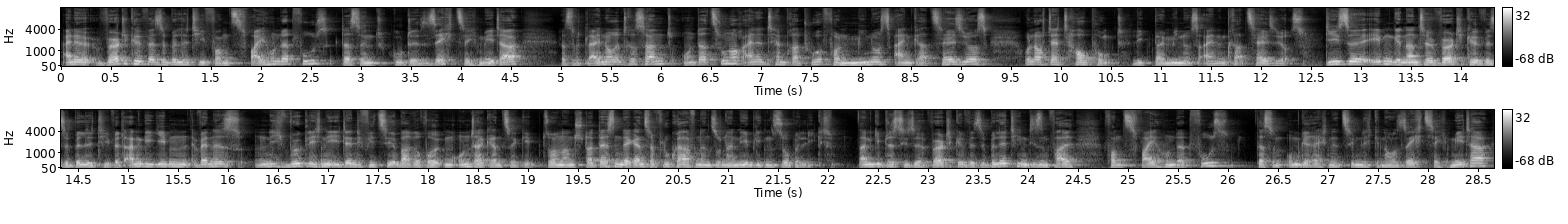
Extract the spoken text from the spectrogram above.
eine Vertical Visibility von 200 Fuß, das sind gute 60 Meter, das wird gleich noch interessant. Und dazu noch eine Temperatur von minus 1 Grad Celsius und auch der Taupunkt liegt bei minus 1 Grad Celsius. Diese eben genannte Vertical Visibility wird angegeben, wenn es nicht wirklich eine identifizierbare Wolkenuntergrenze gibt, sondern stattdessen der ganze Flughafen in so einer nebligen Suppe liegt. Dann gibt es diese Vertical Visibility, in diesem Fall von 200 Fuß. Das sind umgerechnet ziemlich genau 60 Meter.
